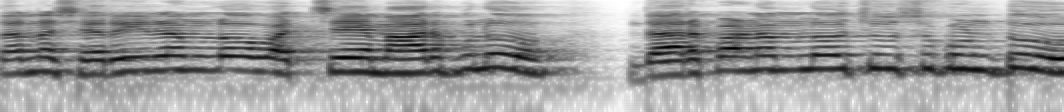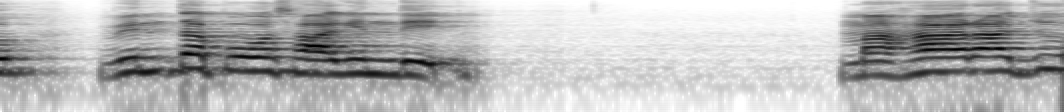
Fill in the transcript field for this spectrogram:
తన శరీరంలో వచ్చే మార్పులు దర్పణంలో చూసుకుంటూ వింతపోసాగింది మహారాజు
